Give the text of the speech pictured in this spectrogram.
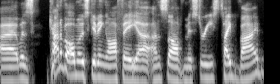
Uh, it was kind of almost giving off a uh, unsolved mysteries type vibe.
